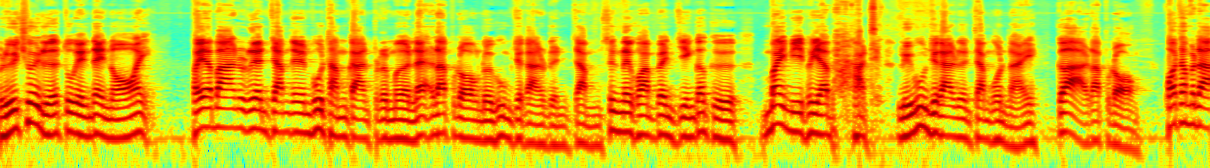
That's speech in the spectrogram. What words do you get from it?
หรือช่วยเหลือตัวเองได้น้อย พยาบาลเรือนจำจะเป็นผู้ทำการประเมินและรับรองโดยผู้บัญชาการเรือนจำซึ่งในความเป็นจริงก็คือ ไม่มีพยาบาลหรือผู้บัญชาการเรือนจำคนไหน กล้ารับรองเพราะธรรมดา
